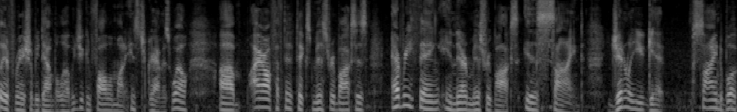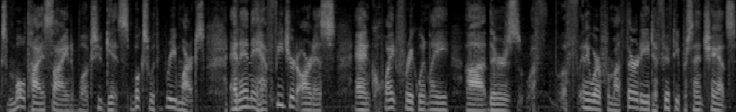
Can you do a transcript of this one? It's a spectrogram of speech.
information will be down below, but you can follow them on Instagram as well. Um, IRF Authentic's Mystery Boxes, everything in their mystery box is signed. Generally, you get signed books, multi-signed books. You get books with remarks, and then they have featured artists, and quite frequently uh, there's anywhere from a 30 to 50% chance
